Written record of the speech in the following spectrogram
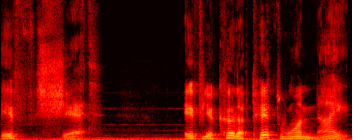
If shit. If you could have picked one night,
